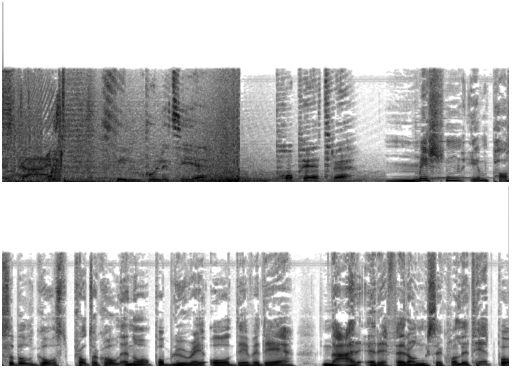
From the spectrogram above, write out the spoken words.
Dette er Filmpolitiet på P3. Mission Impossible Ghost Protocol er nå på Blu-ray og DVD. Nær referansekvalitet på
